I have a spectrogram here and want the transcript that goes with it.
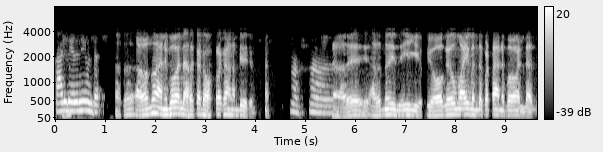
കാലുവേദനയുണ്ട്. അത് അതൊന്നും അനുഭവമല്ല അതൊക്കെ ഡോക്ടറെ കാണേണ്ടി വരും. അത് അതൊന്നും ഈ യോഗവുമായി ബന്ധപ്പെട്ട അനുഭവമല്ല അത്.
